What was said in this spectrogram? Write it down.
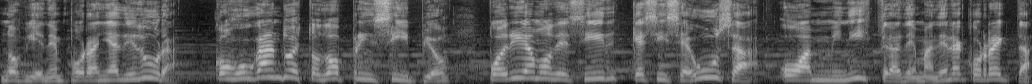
nos vienen por añadidura. Conjugando estos dos principios, podríamos decir que si se usa o administra de manera correcta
